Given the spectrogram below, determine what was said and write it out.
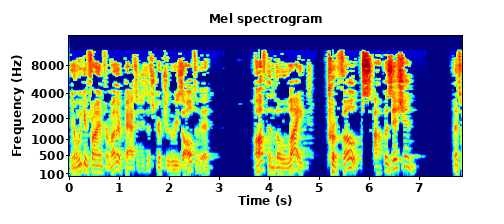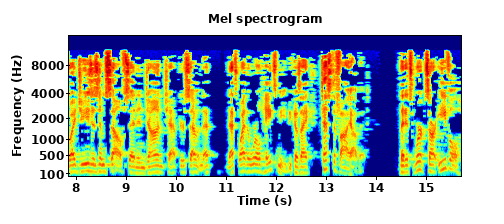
You know, we can find from other passages of scripture the result of it. Often the light provokes opposition. That's why Jesus himself said in John chapter 7 that that's why the world hates me, because I testify of it, that its works are evil.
